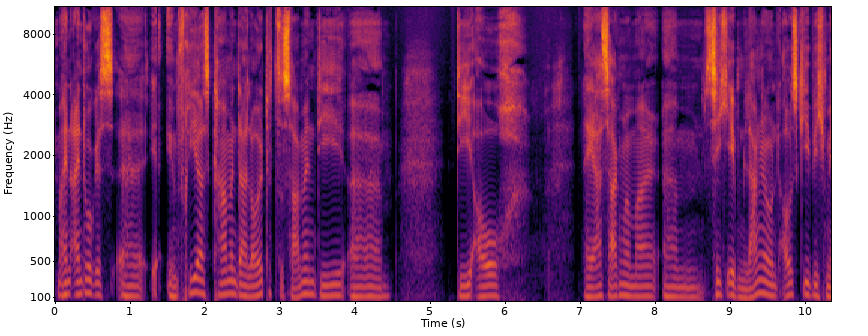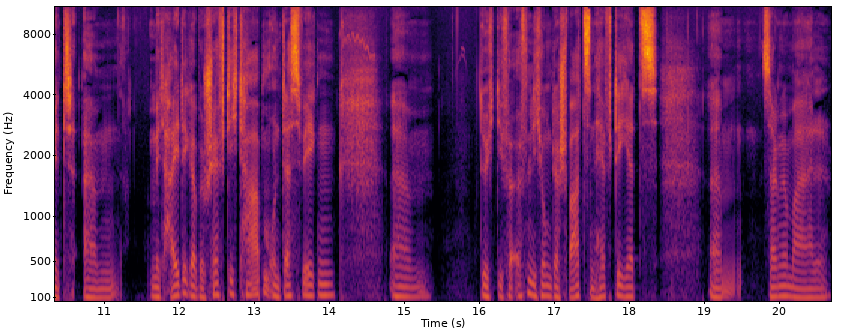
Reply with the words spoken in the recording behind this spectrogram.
mein Eindruck ist, im Frias kamen da Leute zusammen, die die auch, naja, sagen wir mal, ähm, sich eben lange und ausgiebig mit, ähm, mit Heidegger beschäftigt haben und deswegen ähm, durch die Veröffentlichung der schwarzen Hefte jetzt, ähm, sagen wir mal,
